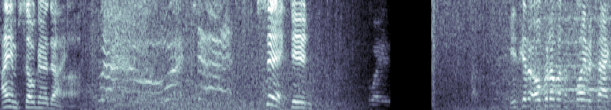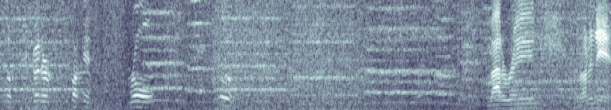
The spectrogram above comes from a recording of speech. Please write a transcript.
I am so gonna die. Sick, dude. He's gonna open up with a flame attack, so you better fucking roll. Ugh. I'm out of range. Running in.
